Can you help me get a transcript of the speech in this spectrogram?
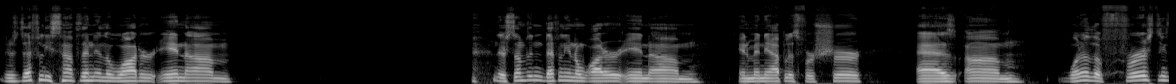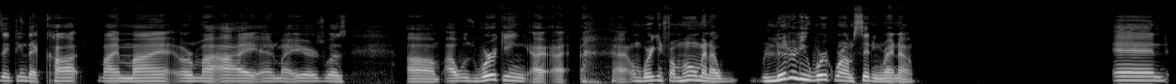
there's definitely something in the water in um there's something definitely in the water in um in Minneapolis for sure as um one of the first things I think that caught my mind or my eye and my ears was um I was working I, I I'm working from home and I literally work where I'm sitting right now. And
